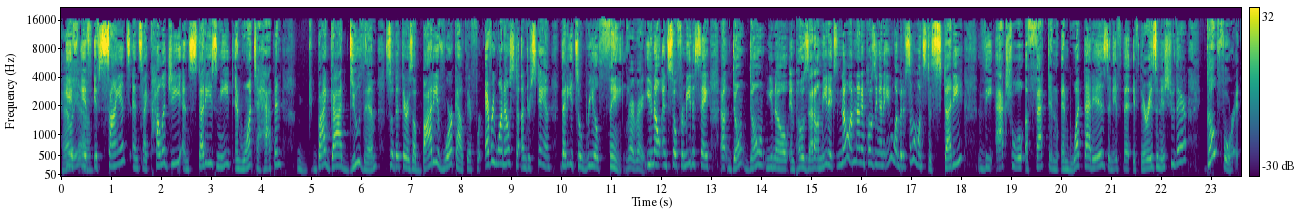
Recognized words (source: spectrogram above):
Hell if, yeah. if, if science and psychology and studies need and want to happen, by God, do them so that there's a body of work out there for everyone else to understand that it's a real thing. Right, right. You know, and so for me to say, uh, don't, don't, you know, impose that on me. to- No, I'm not imposing on anyone. But if someone wants to study the actual effect and, and what that is, and if that if there is an issue there, go for it.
